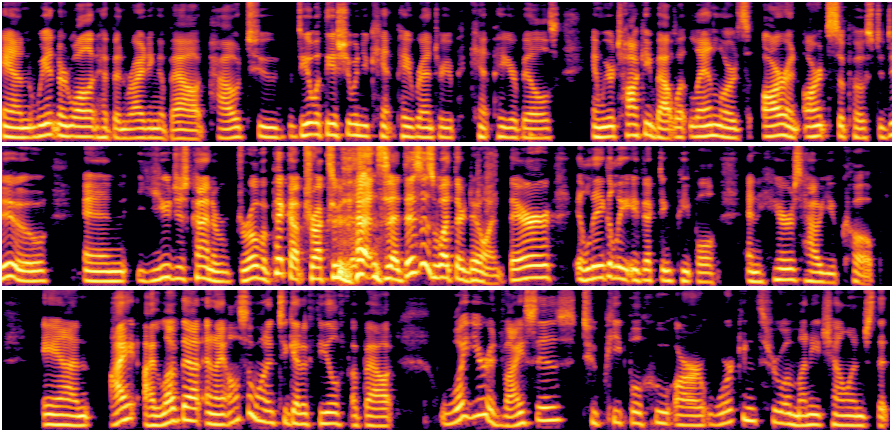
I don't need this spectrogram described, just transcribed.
And we at NerdWallet have been writing about how to deal with the issue when you can't pay rent or you can't pay your bills. And we were talking about what landlords are and aren't supposed to do. And you just kind of drove a pickup truck through that and said, this is what they're doing. They're illegally evicting people and here's how you cope and i i love that and i also wanted to get a feel about what your advice is to people who are working through a money challenge that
